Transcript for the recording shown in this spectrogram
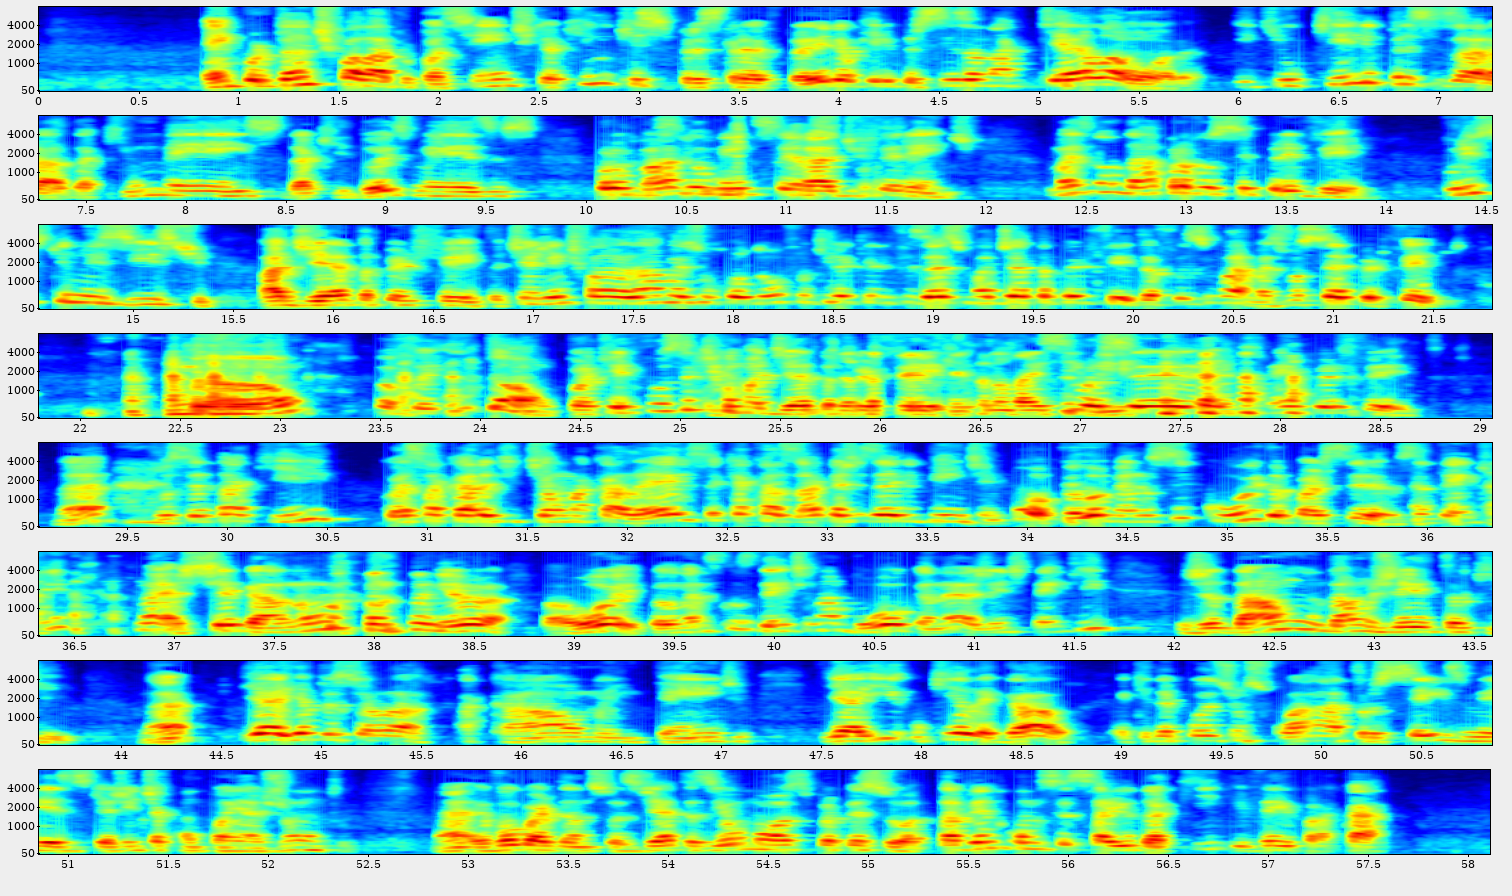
é importante falar para o paciente que aquilo que se prescreve para ele é o que ele precisa naquela hora. E que o que ele precisará daqui um mês, daqui dois meses, provavelmente será diferente. Mas não dá para você prever. Por isso que não existe a dieta perfeita. Tinha gente falando, ah, mas o Rodolfo queria que ele fizesse uma dieta perfeita. Eu falei assim, Ué, mas você é perfeito? não. Eu falei, então, para que você quer uma dieta, dieta perfeita, perfeita não vai seguir. se você é imperfeito? Né? Você está aqui com essa cara de Tião Macalé e você quer casar com a Gisele Bündchen. Pô, pelo menos se cuida, parceiro. Você tem que né, chegar no, no nível... Oi, pelo menos com os dentes na boca, né? A gente tem que dar um, dar um jeito aqui, né? E aí a pessoa ela acalma, entende. E aí o que é legal é que depois de uns quatro, seis meses que a gente acompanha junto, né, eu vou guardando suas dietas e eu mostro para a pessoa. Tá vendo como você saiu daqui e veio para cá?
